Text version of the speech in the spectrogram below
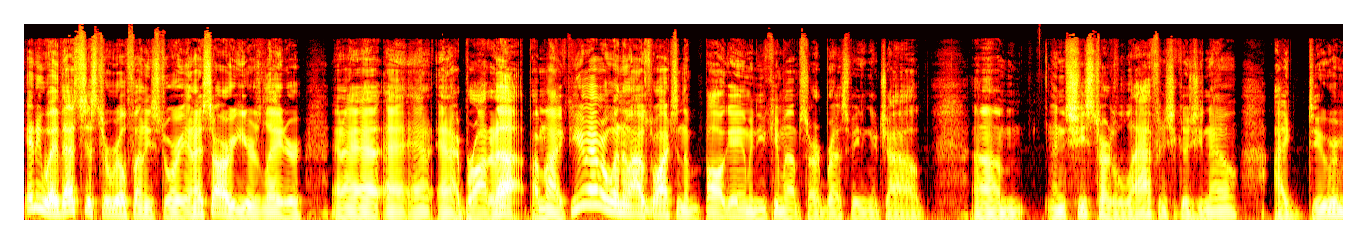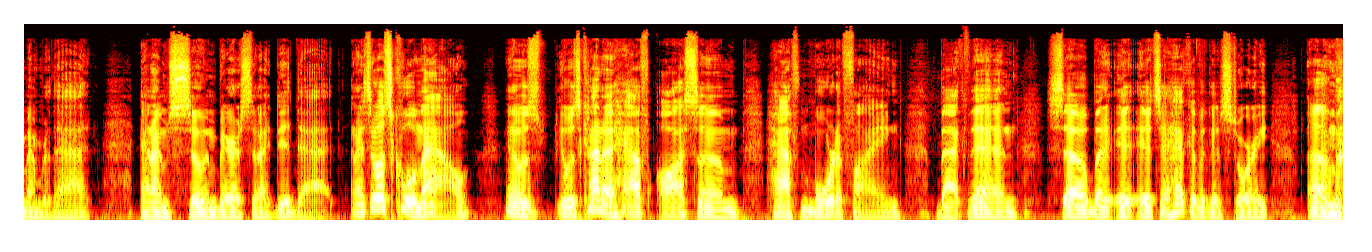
anyway, that's just a real funny story. And I saw her years later, and I and and I brought it up. I'm like, do you remember when I was watching the ball game and you came up and started breastfeeding your child? Um, and she started laughing. She goes, you know, I do remember that, and I'm so embarrassed that I did that. And I said, well, it's cool now. And it was it was kind of half awesome, half mortifying back then. So, but it, it's a heck of a good story. Um,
